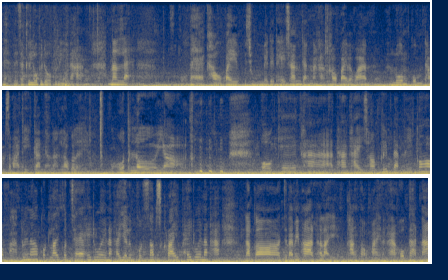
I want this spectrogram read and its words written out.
เนี่ยเดี๋ยวจะขึ้นรูปไปดูเป็นอย่างนี้นะคะ นั่นแหละ แต่เขาไปประชุมเมดิเทชันกันนะคะ เขาไปแบบว่าร่วมกลุ่มทำสมาธิกันแนวนั้นเราก็เลย อดเลยอะ โอเคค่ะ ถ้าใครชอบคลิปแบบนี้ก็ฝากด้วยนะ กดไลค์ กดแชร์ให้ด้วยนะคะ อย่าลืมกด subscribe ให้ด้วยนะคะ แล้วก็จะได้ไม่พลาดอะไรครั้งต่อไปนะคะ โอกาสหน้า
